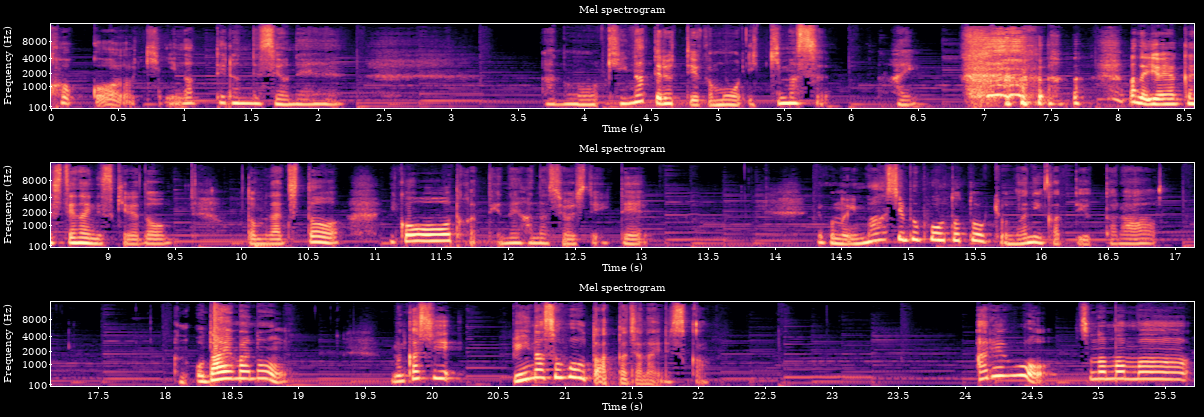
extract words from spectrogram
ここ気になってるんですよね。あの、気になってるっていうかもう行きます。はい。まだ予約してないんですけれど、お友達と行こうとかっていうね、話をしていて、でこのイマーシブフォート東京何かって言ったら、あのお台場の昔、ヴィーナスフォートあったじゃないですか。あれをそのまま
